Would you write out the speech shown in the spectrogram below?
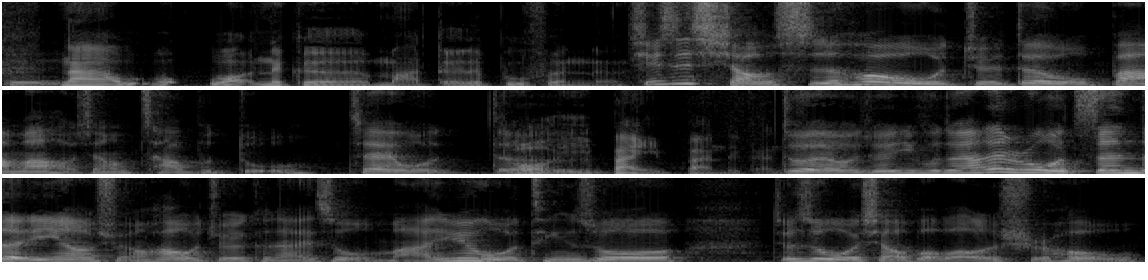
嗯、那我我那个马德的部分呢？其实小时候我觉得我爸妈好像差不多，在我的哦一半一半的感觉。对，我觉得依附对象。但如果真的硬要选的话，我觉得可能还是我妈，因为我听说就是我小宝宝的时候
